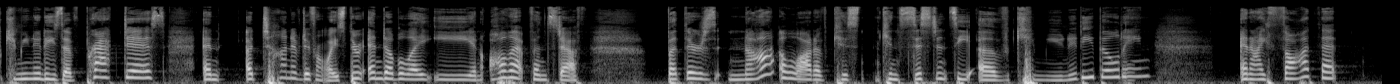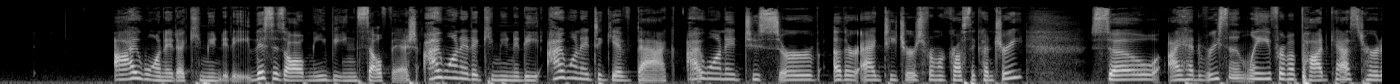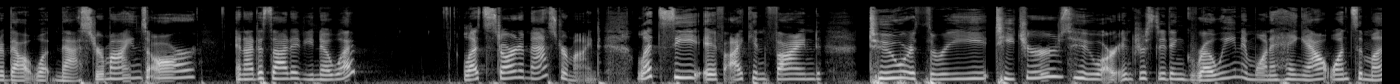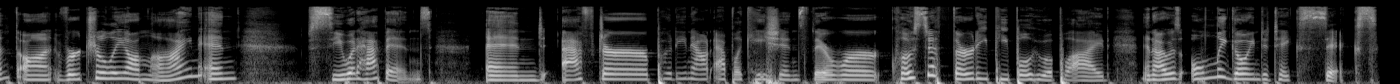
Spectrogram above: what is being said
communities of practice, and a ton of different ways through NAAE and all that fun stuff. But there's not a lot of cons- consistency of community building. And I thought that I wanted a community. This is all me being selfish. I wanted a community. I wanted to give back. I wanted to serve other ag teachers from across the country. So I had recently from a podcast heard about what masterminds are. And I decided, you know what? let's start a mastermind. Let's see if I can find two or three teachers who are interested in growing and want to hang out once a month on virtually online and see what happens. And after putting out applications, there were close to 30 people who applied, and I was only going to take six.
